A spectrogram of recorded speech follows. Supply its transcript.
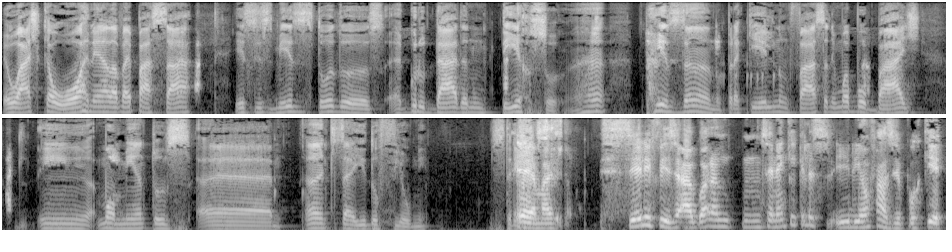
eu acho que a Warner ela vai passar esses meses todos é, grudada num terço, né? rezando para que ele não faça nenhuma bobagem em momentos é, antes aí do filme. É, mas se ele fizer. Agora, não sei nem o que, que eles iriam fazer, porque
